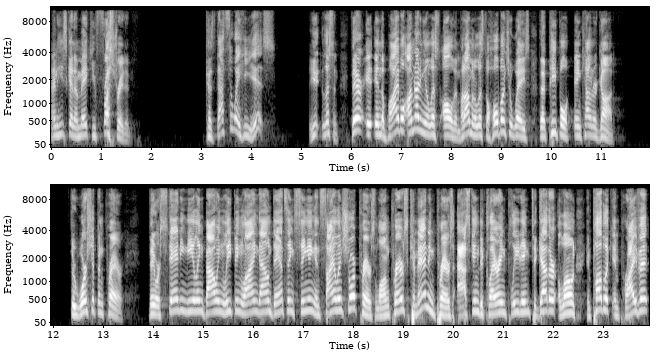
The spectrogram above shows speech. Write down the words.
and He's going to make you frustrated. Because that's the way He is. You, listen, there in the Bible, I'm not even going to list all of them, but I'm going to list a whole bunch of ways that people encounter God through worship and prayer. They were standing, kneeling, bowing, leaping, lying down, dancing, singing, and silent, short prayers, long prayers, commanding prayers, asking, declaring, pleading, together, alone, in public, in private,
